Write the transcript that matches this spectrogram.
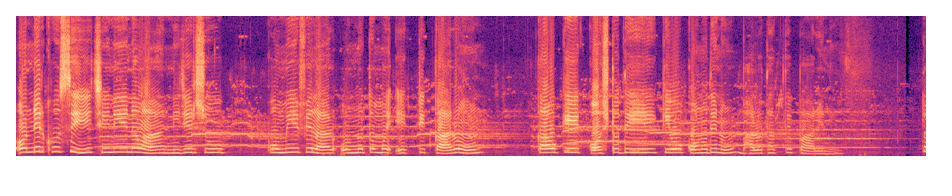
অন্যের খুশি ছিনিয়ে নেওয়া, নিজের সুখ কমিয়ে ফেলার অন্যতম একটি কারণ কাউকে কষ্ট দিয়ে কেউ কোনোদিনও ভালো থাকতে পারেনি। তো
